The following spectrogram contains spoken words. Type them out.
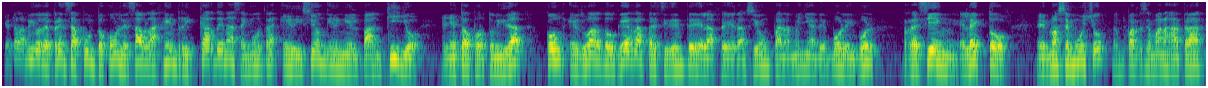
¿Qué tal amigos de prensa.com? Les habla Henry Cárdenas en otra edición en el banquillo. En esta oportunidad con Eduardo Guerra, presidente de la Federación Panameña de Voleibol, recién electo eh, no hace mucho, un par de semanas atrás.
